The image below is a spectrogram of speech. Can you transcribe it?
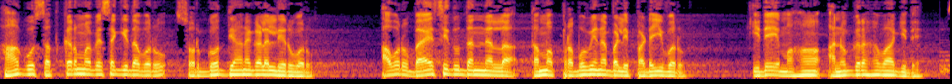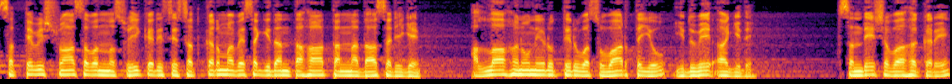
ಹಾಗೂ ಸತ್ಕರ್ಮವೆಸಗಿದವರು ಸ್ವರ್ಗೋದ್ಯಾನಗಳಲ್ಲಿರುವರು. ಅವರು ಬಯಸಿದುದನ್ನೆಲ್ಲ ತಮ್ಮ ಪ್ರಭುವಿನ ಬಳಿ ಪಡೆಯುವರು. ಇದೇ ಮಹಾ ಅನುಗ್ರಹವಾಗಿದೆ. ಸತ್ಯವಿಶ್ವಾಸವನ್ನು ಸ್ವೀಕರಿಸಿ ಸತ್ಕರ್ಮವೆಸಗಿದಂತಹ ತನ್ನ ದಾಸರಿಗೆ ಅಲ್ಲಾಹನು ನೀಡುತ್ತಿರುವ ಸುವಾರ್ತೆಯು ಇದುವೇ ಆಗಿದೆ. ಸಂದೇಶವಾಹಕರೇ,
